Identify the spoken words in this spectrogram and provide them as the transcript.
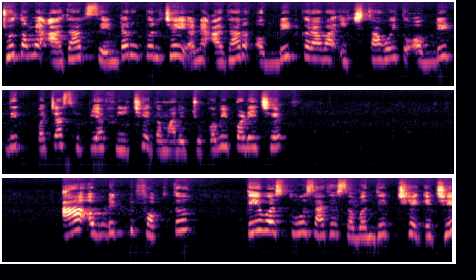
જો તમે આધાર સેન્ટર ઉપર જઈ અને આધાર અપડેટ કરાવવા ઈચ્છતા હોય તો અપડેટ દીઠ પચાસ રૂપિયા ફી છે તમારે ચૂકવવી પડે છે. આ અપડેટ ફક્ત તે વસ્તુઓ સાથે સંબંધિત છે કે જે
